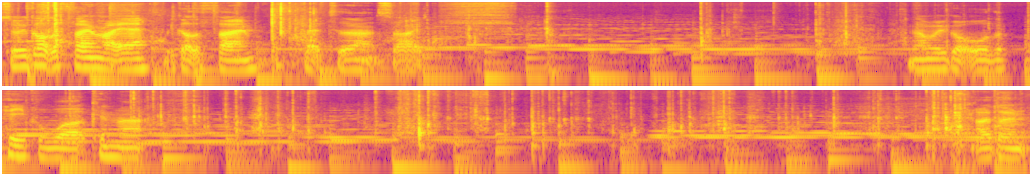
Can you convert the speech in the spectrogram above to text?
So we've got the phone right here. We've got the phone. Put to that side. Now we've got all the paperwork in that. I don't.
